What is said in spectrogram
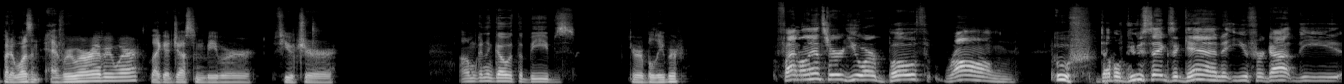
but it wasn't everywhere, everywhere. Like a Justin Bieber, Future. I'm gonna go with the Beebs. You're a believer. Final answer, you are both wrong. Oof. Double goose eggs again. You forgot the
